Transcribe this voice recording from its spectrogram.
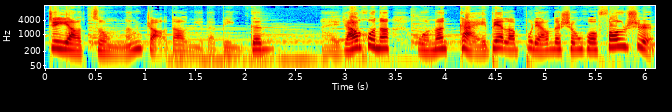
这样总能找到你的病根，哎，然后呢，我们改变了不良的生活方式。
